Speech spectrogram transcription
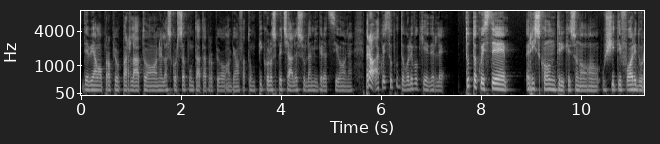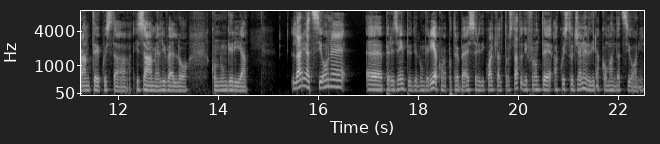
ne abbiamo proprio parlato nella scorsa puntata, proprio abbiamo fatto un piccolo speciale sulla migrazione. Però a questo punto volevo chiederle, tutti questi riscontri che sono usciti fuori durante questo esame a livello con l'Ungheria, la reazione eh, per esempio dell'Ungheria, come potrebbe essere di qualche altro Stato, di fronte a questo genere di raccomandazioni,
